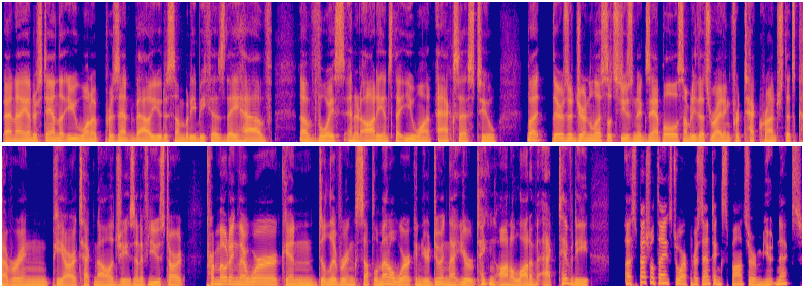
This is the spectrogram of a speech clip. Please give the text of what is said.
And I understand that you want to present value to somebody because they have a voice and an audience that you want access to. But there's a journalist, let's use an example, somebody that's writing for TechCrunch that's covering PR technologies. And if you start promoting their work and delivering supplemental work and you're doing that, you're taking on a lot of activity. A special thanks to our presenting sponsor, Mutinex.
